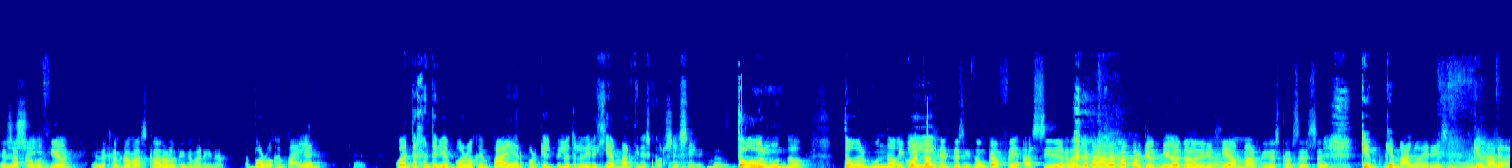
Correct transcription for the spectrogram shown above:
en la Sí, sí. promoción. El ejemplo más claro lo tiene Marina. Boardwalk Empire. ¿Cuánta gente vio Boardwalk Empire porque el piloto lo dirigía Martin Scorsese? Todo el mundo, todo el mundo. ¿Y cuánta gente se hizo un café así de grande para verlo porque el piloto lo dirigía Martin Scorsese? Qué, qué malo eres, qué malo.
